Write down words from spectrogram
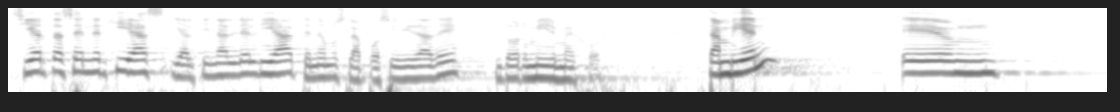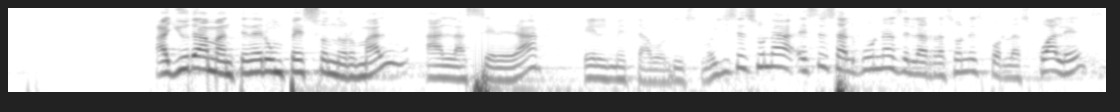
ciertas energías y al final del día tenemos la posibilidad de dormir mejor. También eh, ayuda a mantener un peso normal al acelerar el metabolismo. Y esa es, una, esas es algunas de las razones por las cuales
